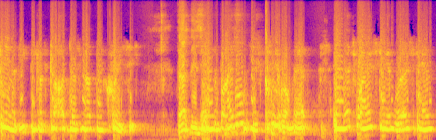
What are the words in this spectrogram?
sanity because God does not do crazy. That is. And the Bible is clear on that. And that's why I stand where I stand.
